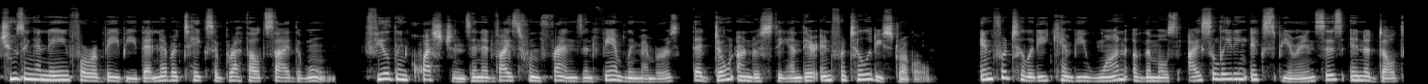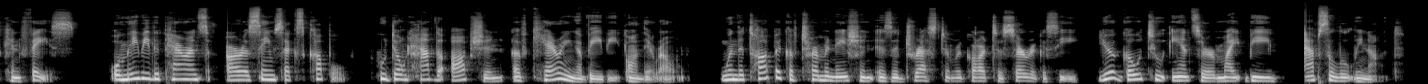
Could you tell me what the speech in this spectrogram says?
choosing a name for a baby that never takes a breath outside the womb, fielding questions and advice from friends and family members that don't understand their infertility struggle. Infertility can be one of the most isolating experiences an adult can face. Or maybe the parents are a same sex couple who don't have the option of carrying a baby on their own. When the topic of termination is addressed in regard to surrogacy, your go-to answer might be absolutely not.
